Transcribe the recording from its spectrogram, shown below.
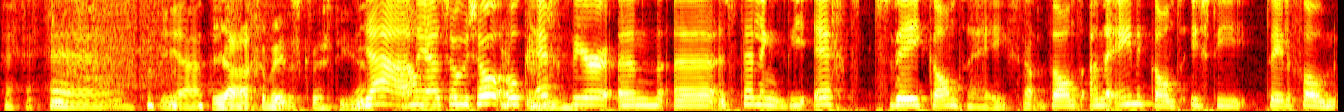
ja. Ja, gewetenskwestie. Hè? Ja, nou ja, sowieso ook echt weer een, eh, een stelling die echt twee kanten heeft. Ja. Want aan de ene kant is die telefoon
